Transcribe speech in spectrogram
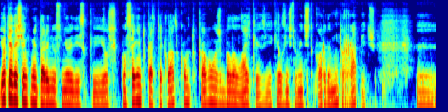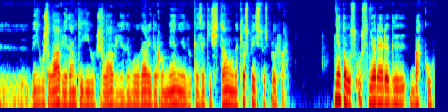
Eu até deixei um comentário no senhor e disse que eles conseguem tocar teclado como tocavam as balalaicas e aqueles instrumentos de corda muito rápidos. Uh, da Iugoslávia, da antiga Iugoslávia, da Bulgária, da Roménia, do Cazaquistão, daqueles países todos por ali fora. E então o, o senhor era de Baku.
